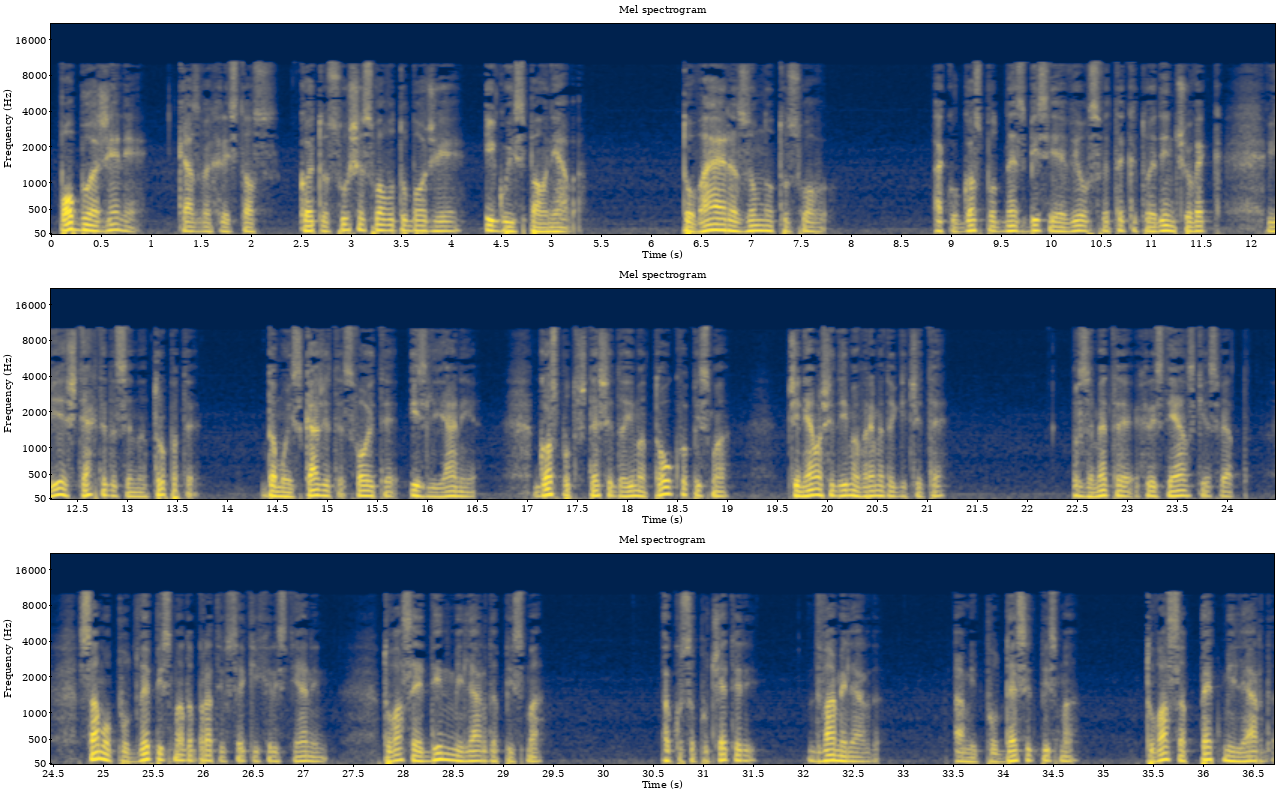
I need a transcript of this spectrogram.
по-блажен казва Христос, който слуша Словото Божие и го изпълнява. Това е разумното Слово. Ако Господ днес би се явил в света като един човек, вие щяхте да се натрупате, да му изкажете своите излияния. Господ щеше да има толкова писма, че нямаше да има време да ги чете. Вземете християнския свят. Само по две писма да прати всеки християнин. Това са един милиарда писма. Ако са по четири, два милиарда. Ами по 10 писма, това са 5 милиарда.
